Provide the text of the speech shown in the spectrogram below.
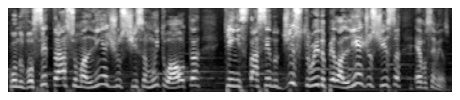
Quando você traça uma linha de justiça muito alta, quem está sendo destruído pela linha de justiça é você mesmo.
